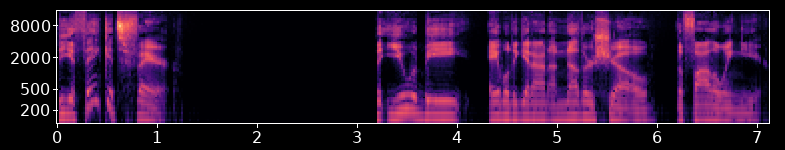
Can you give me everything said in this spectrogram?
do you think it's fair that you would be able to get on another show the following year?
